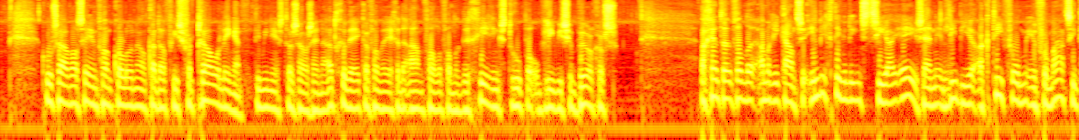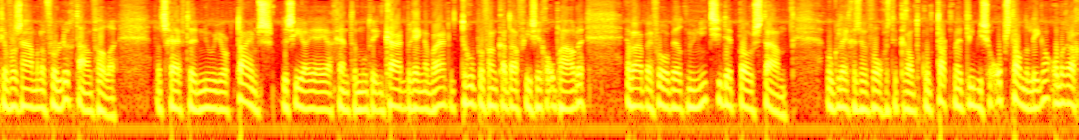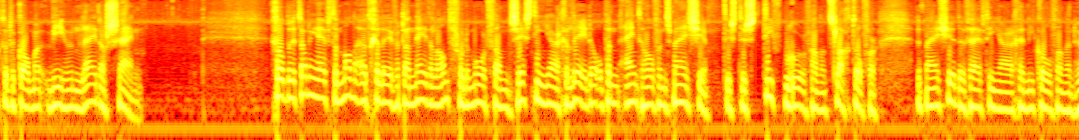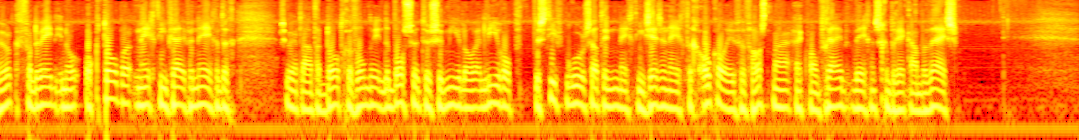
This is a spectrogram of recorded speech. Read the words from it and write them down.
Koussa was een van kolonel Gaddafi's vertrouwelingen. De minister zou zijn uitgeweken vanwege de aanvallen van de regeringstroepen op Libische burgers. Agenten van de Amerikaanse inlichtingendienst CIA zijn in Libië actief om informatie te verzamelen voor luchtaanvallen. Dat schrijft de New York Times. De CIA-agenten moeten in kaart brengen waar de troepen van Gaddafi zich ophouden en waar bijvoorbeeld munitiedepots staan. Ook leggen ze volgens de krant contact met Libische opstandelingen om erachter te komen wie hun leiders zijn. Groot-Brittannië heeft een man uitgeleverd aan Nederland voor de moord van 16 jaar geleden op een Eindhovens meisje. Het is de stiefbroer van het slachtoffer. Het meisje, de 15-jarige Nicole van den Hurk, verdween in oktober 1995. Ze werd later doodgevonden in de bossen tussen Mierlo en Lierop. De stiefbroer zat in 1996 ook al even vast, maar hij kwam vrij wegens gebrek aan bewijs.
